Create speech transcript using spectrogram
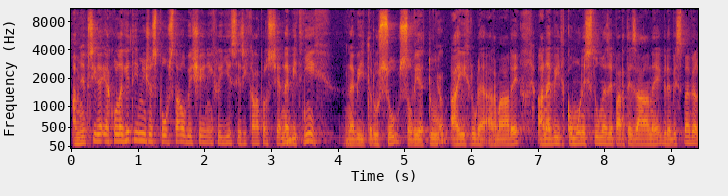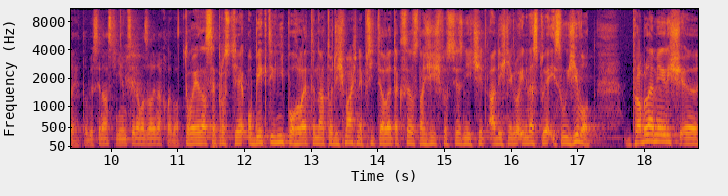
A mně přijde jako legitimní, že spousta obyčejných lidí si říkala prostě nebýt nich, nebýt Rusů, Sovětů jo. a jejich rudé armády a nebýt komunistů mezi partizány, kde by jsme byli. To by si nás ti Němci navazali na chleba. To je zase prostě objektivní pohled na to, když máš nepřítele, tak se ho snažíš prostě zničit a když někdo investuje i svůj život. Problém je, když eh,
